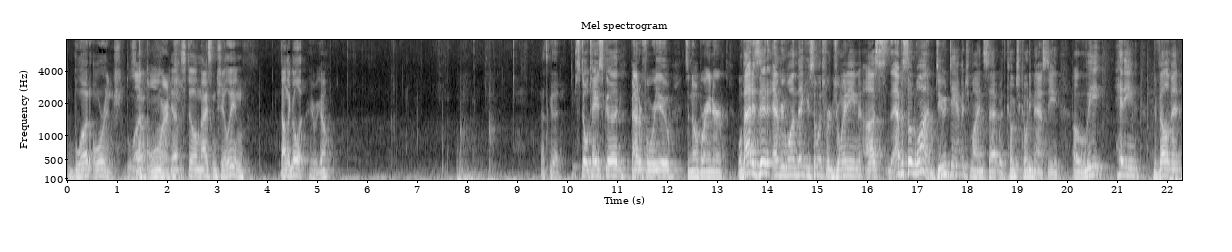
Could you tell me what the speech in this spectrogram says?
blood orange. Blood so, orange. Yep, still nice and chilly and down the gullet. Here we go. That's good. Still tastes good, better for you. It's a no brainer. Well, that is it, everyone. Thank you so much for joining us. Episode one Do Damage Mindset with Coach Cody Massey, elite hitting development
